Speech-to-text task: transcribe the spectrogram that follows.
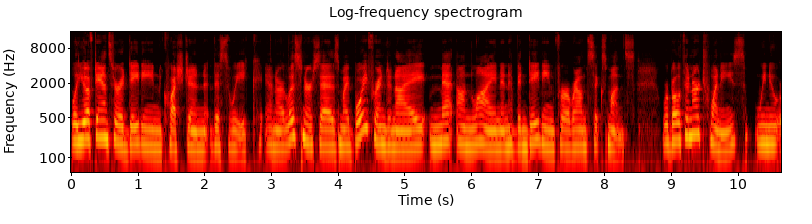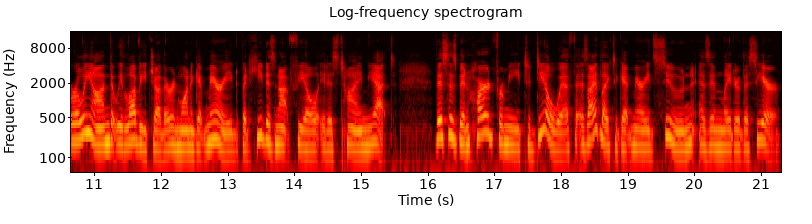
Well, you have to answer a dating question this week. And our listener says My boyfriend and I met online and have been dating for around six months. We're both in our 20s. We knew early on that we love each other and want to get married, but he does not feel it is time yet. This has been hard for me to deal with as I'd like to get married soon, as in later this year.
